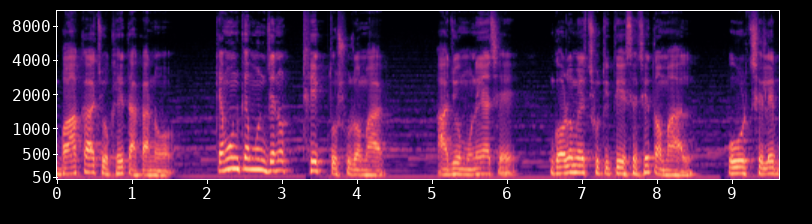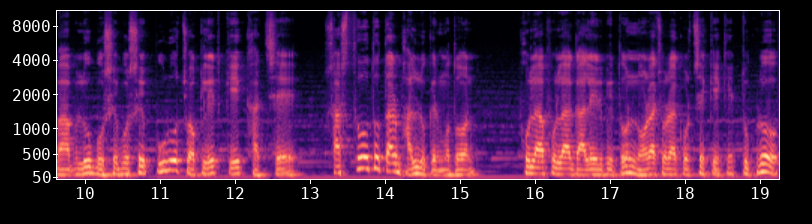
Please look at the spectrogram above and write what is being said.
বাঁকা চোখে তাকানো। কেমন কেমন যেন ঠেকতো সুরমার আজও মনে আছে, গরমের ছুটিতে এসেছে তমাল। ওর ছেলে বাবলু বসে বসে পুরো চকলেট কেক খাচ্ছে। স্বাস্থ্যও তো তার ভাল্লুকের মতন। ফোলা ফোলা গালের ভেতর নড়াচড়া করছে কেকের টুকরো।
